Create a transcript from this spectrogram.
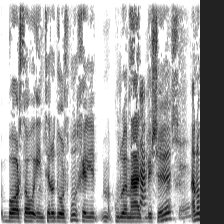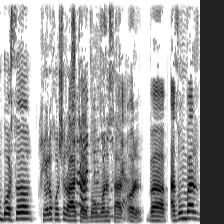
بارسا و اینتر و دورتموند خیلی گروه مرگ بشه. الان بارسا خیال خوش راحت کرد به عنوان سر. آره و از اونور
